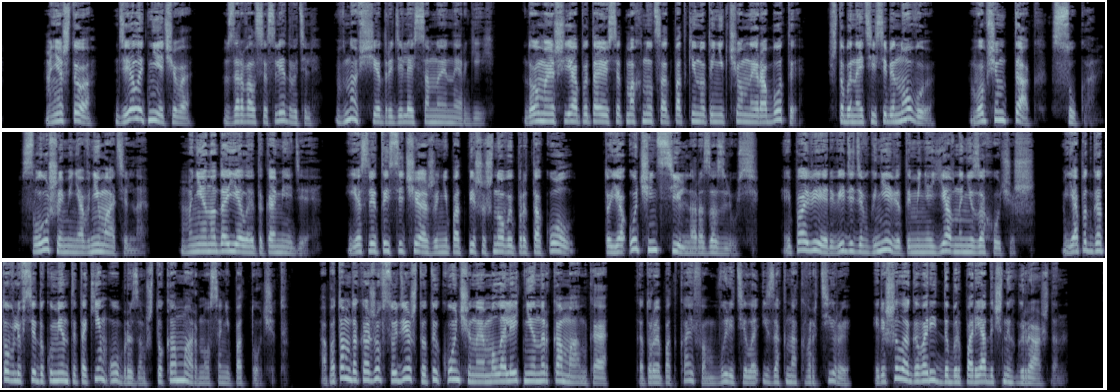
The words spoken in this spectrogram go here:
«Мне что, делать нечего?» — взорвался следователь, вновь щедро делясь со мной энергией. «Думаешь, я пытаюсь отмахнуться от подкинутой никчемной работы, чтобы найти себе новую? В общем, так, сука. Слушай меня внимательно. «Мне надоела эта комедия. Если ты сейчас же не подпишешь новый протокол, то я очень сильно разозлюсь. И поверь, видеть в гневе ты меня явно не захочешь. Я подготовлю все документы таким образом, что комар носа не подточит. А потом докажу в суде, что ты конченая малолетняя наркоманка, которая под кайфом вылетела из окна квартиры и решила оговорить добропорядочных граждан,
